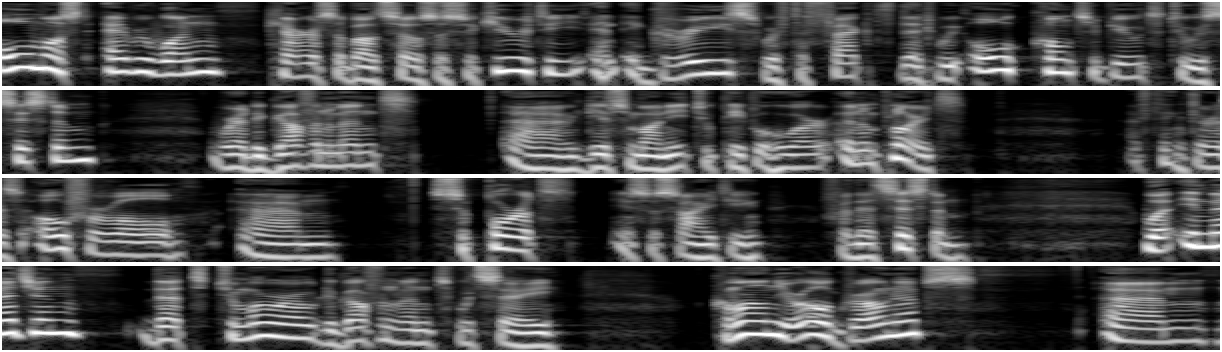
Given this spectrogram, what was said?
Almost everyone cares about Social Security and agrees with the fact that we all contribute to a system where the government uh, gives money to people who are unemployed. I think there is overall um, support in society for that system. Well, imagine that tomorrow the government would say, Come on, you're all grown ups. Um,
